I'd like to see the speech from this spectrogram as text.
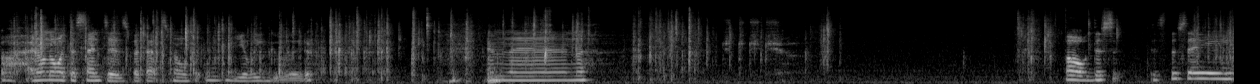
Oh, I don't know what the scent is, but that smells really good. And then... Oh, this... Is this a...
